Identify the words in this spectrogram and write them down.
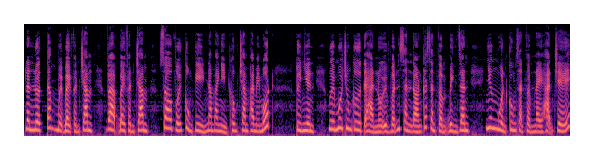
lần lượt tăng 17% và 7% so với cùng kỳ năm 2021. Tuy nhiên, người mua chung cư tại Hà Nội vẫn săn đón các sản phẩm bình dân, nhưng nguồn cung sản phẩm này hạn chế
